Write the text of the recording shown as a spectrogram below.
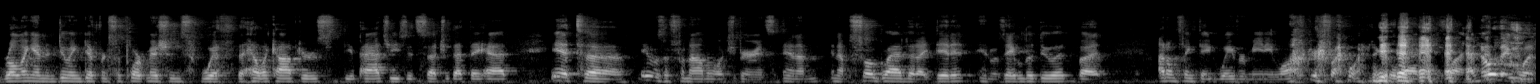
rolling in and doing different support missions with the helicopters, the Apaches, etc. that they had. It uh, it was a phenomenal experience, and I'm and I'm so glad that I did it and was able to do it. But I don't think they'd waiver me any longer if I wanted to go back and fly. I know they would.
